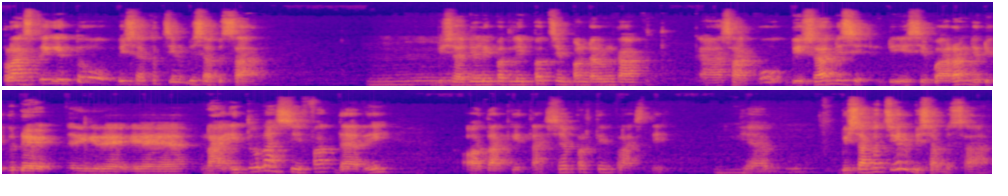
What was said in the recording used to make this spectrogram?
Plastik itu bisa kecil, bisa besar. Hmm. Bisa dilipat-lipat, simpan dalam eh, saku, bisa diisi, diisi barang jadi gede. Jadi gede. Iya iya. Nah, itulah sifat dari otak kita, seperti plastik. Ya, bisa kecil, bisa besar.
